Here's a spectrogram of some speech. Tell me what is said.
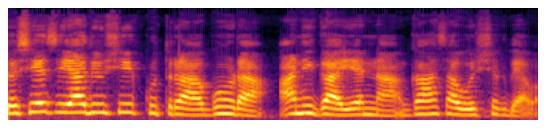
तसेच या दिवशी कुत्रा घोडा आणि गाय यांना घास आवश्यक द्यावा.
